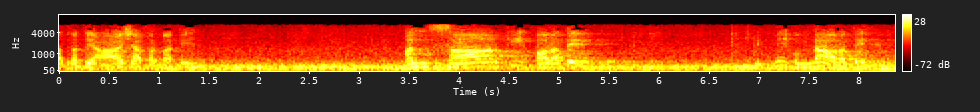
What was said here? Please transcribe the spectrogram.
حضرت عائشہ فرماتی ہے انصار کی عورتیں، کتنی عمدہ عورتیں ہیں۔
